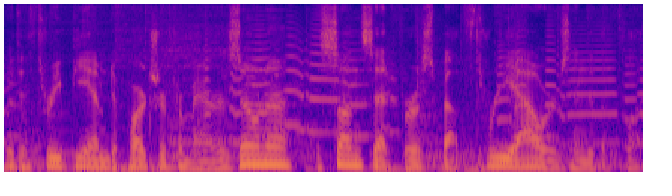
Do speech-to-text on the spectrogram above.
with a 3 p.m. departure from Arizona, the sun set for us about three hours into the flight.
